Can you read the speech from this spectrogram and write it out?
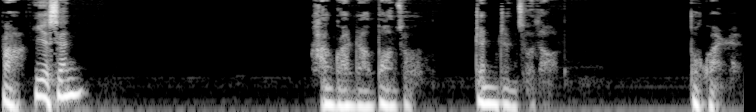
啊，一生韩馆长帮助真正做到了，不管人，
